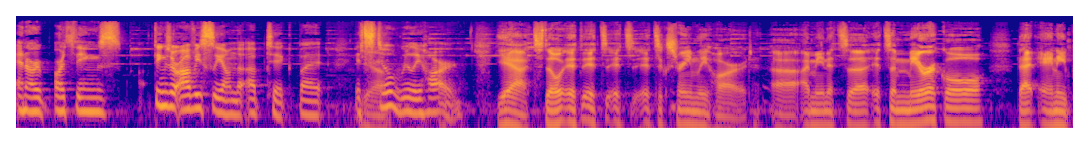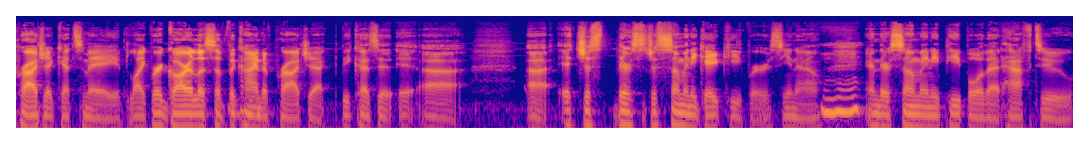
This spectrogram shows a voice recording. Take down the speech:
And are, are things things are obviously on the uptick, but it's Yeah. still really hard. Yeah, it's still it, it's it's it's extremely hard. Uh, I mean, it's a it's a miracle that any project gets made, like regardless of the kind of project, because it. it uh, uh, it just there's just so many gatekeepers, you know, and there's so many people that have to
